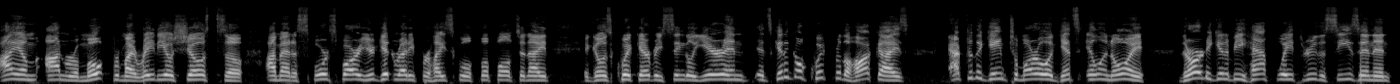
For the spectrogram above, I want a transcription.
I am on remote for my radio show, so I'm at a sports bar. You're getting ready for high school football tonight. It goes quick every single year, and it's going to go quick for the Hawkeyes. After the game tomorrow against Illinois, they're already going to be halfway through the season, and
